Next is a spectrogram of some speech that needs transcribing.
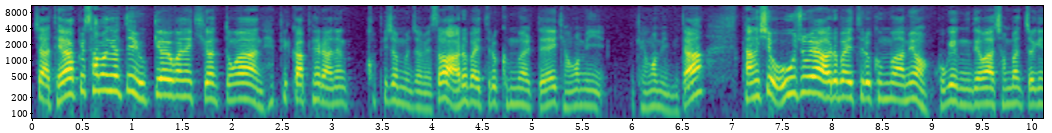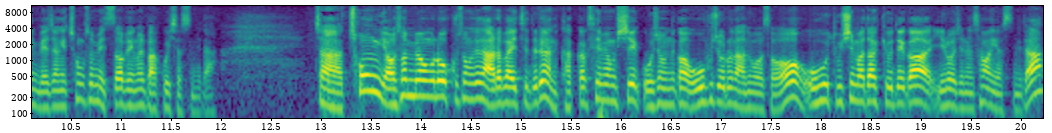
자, 대학교 3학년 때 6개월간의 기간 동안 해피카페라는 커피 전문점에서 아르바이트로 근무할 때의 경험이 경험입니다. 당시 5조의 아르바이트로 근무하며 고객 응대와 전반적인 매장의 청소 및 서빙을 맡고 있었습니다. 자, 총 6명으로 구성된 아르바이트들은 각각 3명씩 오전과 오후조로 나누어서 오후 2시마다 교대가 이루어지는 상황이었습니다.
